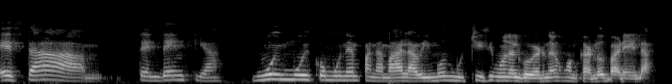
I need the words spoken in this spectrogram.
esta tendencia muy, muy común en Panamá, la vimos muchísimo en el gobierno de Juan Carlos Varela,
